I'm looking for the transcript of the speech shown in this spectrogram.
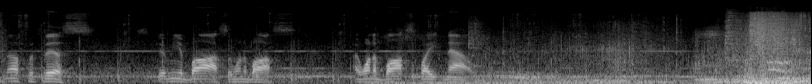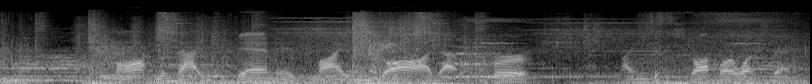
Enough with this. Just give me a boss. I want a boss. I want a boss fight now. Off with that damage. My god, that hurt. I need to stop R1 standing.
